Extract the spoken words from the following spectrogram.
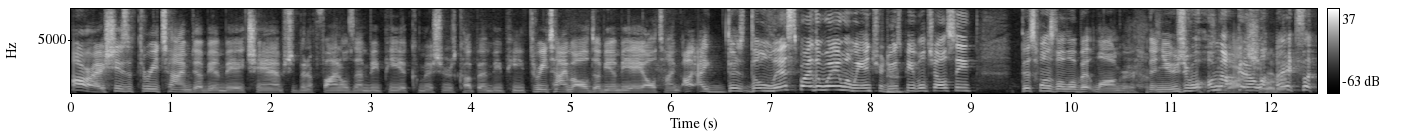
All right, she's a three-time WNBA champ. She's been a Finals MVP, a Commissioner's Cup MVP, three-time All WNBA all-time. I, I there's the list, by the way, when we introduce people, Chelsea. This one's a little bit longer than usual. I'm not gonna shorter. lie. It's a,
